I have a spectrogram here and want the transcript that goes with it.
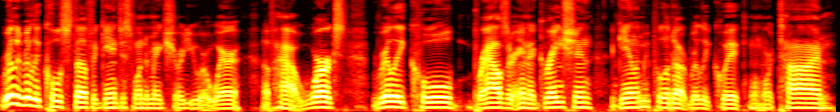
really, really cool stuff. Again, just want to make sure you are aware of how it works. Really cool browser integration. Again, let me pull it up really quick one more time.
